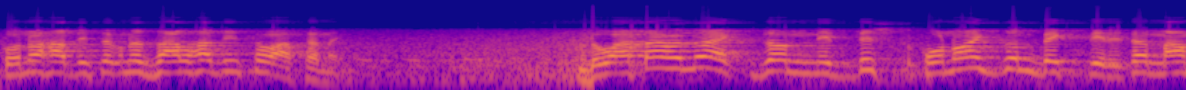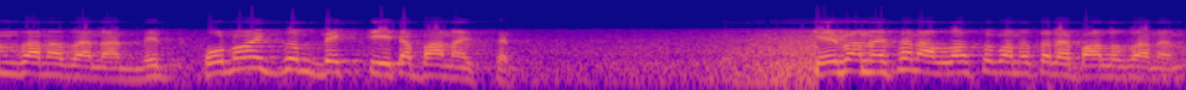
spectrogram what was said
কোনো হাদিসে, কোনো জাল হাদিসও আসে নাই। দোয়াটা হলো একজন নির্দিষ্ট, কোনো একজন ব্যক্তির, এটা নাম জানা যায় না, কোনো একজন ব্যক্তি এটা বানাইছেন। কে বানাইছেন? আল্লাহ সুবান ভালো জানেন।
